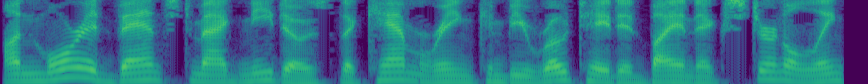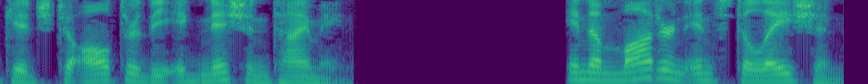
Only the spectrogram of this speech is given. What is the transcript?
On more advanced magnetos the cam ring can be rotated by an external linkage to alter the ignition timing. In a modern installation,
